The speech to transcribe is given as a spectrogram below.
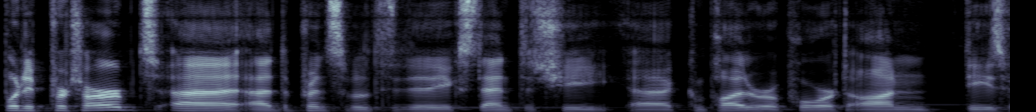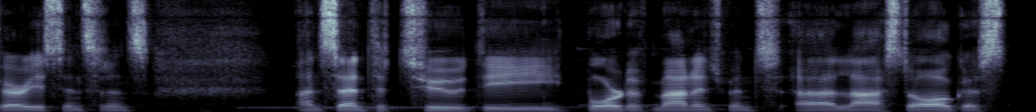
But it perturbed uh, uh, the principal to the extent that she uh, compiled a report on these various incidents and sent it to the Board of Management uh, last August.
